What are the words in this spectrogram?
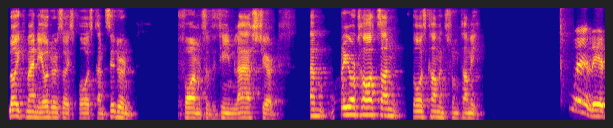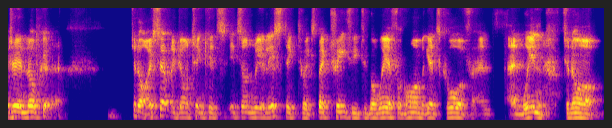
like many others, I suppose, considering the performance of the team last year. Um, what are your thoughts on those comments from Tommy? Well, Adrian, look, you know, I certainly don't think it's it's unrealistic to expect Treaty to go away from home against Cobh and and win. you know,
